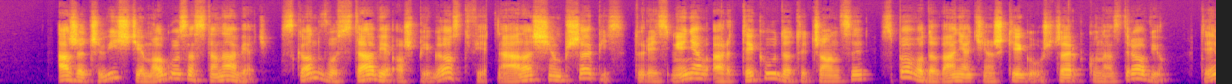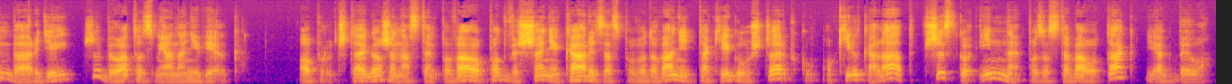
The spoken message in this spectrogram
A rzeczywiście mogło zastanawiać, skąd w ustawie o szpiegostwie znalazł się przepis, który zmieniał artykuł dotyczący spowodowania ciężkiego uszczerbku na zdrowiu, tym bardziej, że była to zmiana niewielka. Oprócz tego, że następowało podwyższenie kary za spowodowanie takiego uszczerbku o kilka lat, wszystko inne pozostawało tak, jak było.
